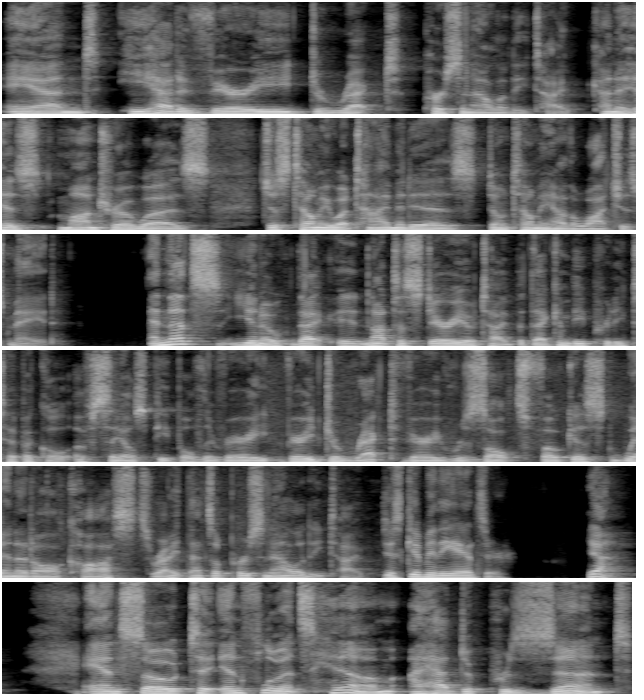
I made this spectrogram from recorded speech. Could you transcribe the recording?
and he had a very direct personality type. Kind of his mantra was, "Just tell me what time it is. Don't tell me how the watch is made." and that's you know that not to stereotype, but that can be pretty typical of salespeople. They're very very direct, very results focused, win at all costs. Right? That's a personality type. Just give me the answer. Yeah, and so to influence him, I had to present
